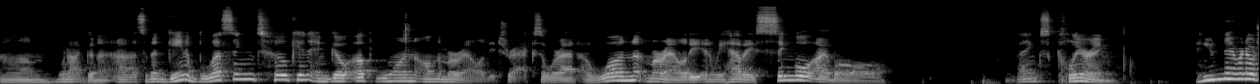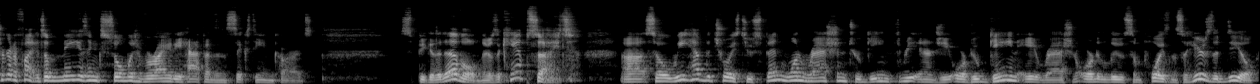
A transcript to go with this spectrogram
Um, we're not gonna. Uh, so then gain a blessing token and go up one on the morality track. So we're at a one morality and we have a single eyeball. Thanks, clearing. And you never know what you're gonna find. It's amazing so much variety happens in 16 cards. Speak of the devil, there's a campsite. Uh, so we have the choice to spend one ration to gain three energy or to gain a ration or to lose some poison. So here's the deal.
